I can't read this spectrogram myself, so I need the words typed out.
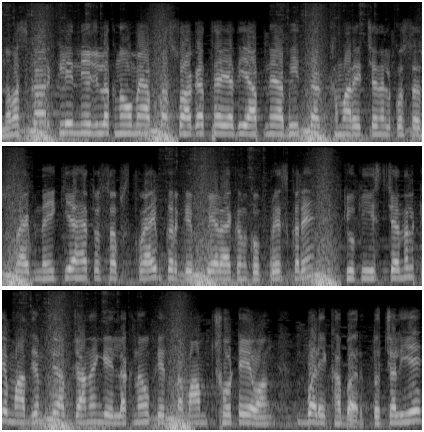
नमस्कार क्लीन न्यूज़ लखनऊ में आपका स्वागत है। यदि आपने अभी तक हमारे चैनल को सब्सक्राइब नहीं किया है तो सब्सक्राइब करके बेल आइकन को प्रेस करें, क्योंकि इस चैनल के माध्यम से आप जानेंगे लखनऊ के तमाम छोटे एवं बड़े खबर। तो चलिए,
